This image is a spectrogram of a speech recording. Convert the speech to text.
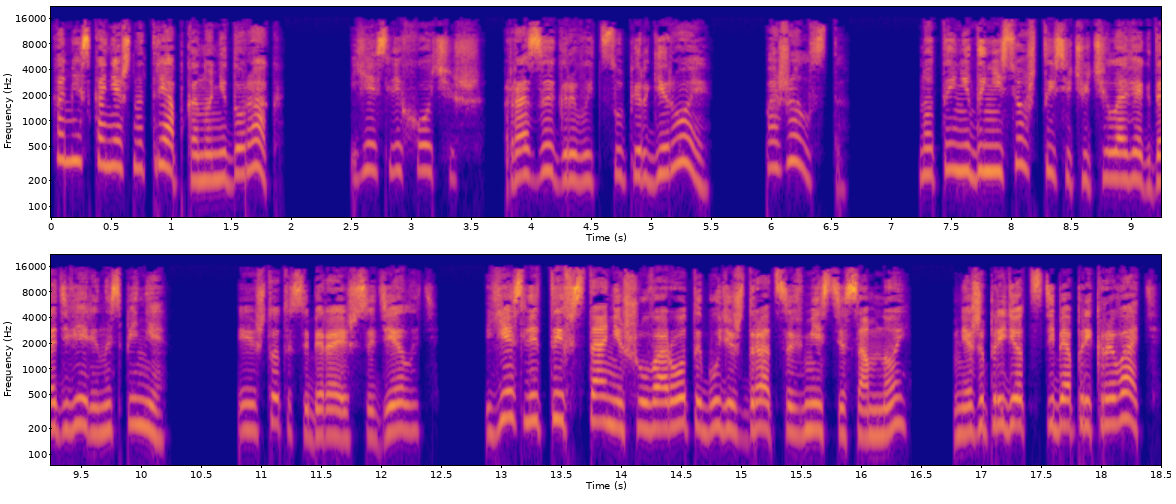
Хамис, конечно, тряпка, но не дурак. Если хочешь разыгрывать супергероя, пожалуйста. Но ты не донесешь тысячу человек до двери на спине. И что ты собираешься делать? Если ты встанешь у ворот и будешь драться вместе со мной, мне же придется тебя прикрывать.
